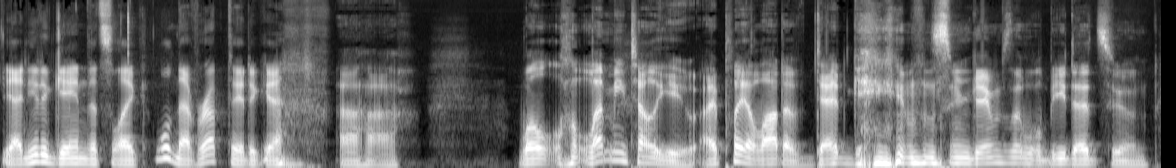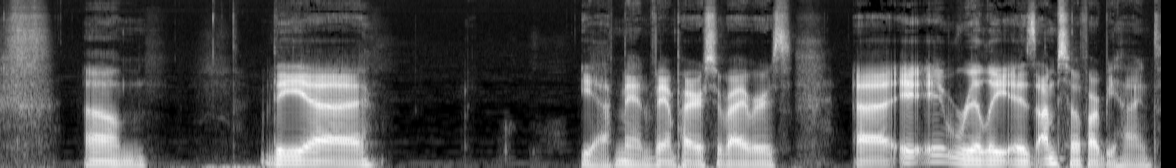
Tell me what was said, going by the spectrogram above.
Yeah, I need a game that's like, we'll never update again. uh huh. Well, let me tell you, I play a lot of dead games and games that will be dead soon. Um, the uh, yeah, man, Vampire Survivors. Uh, it, it really is. I'm so far behind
